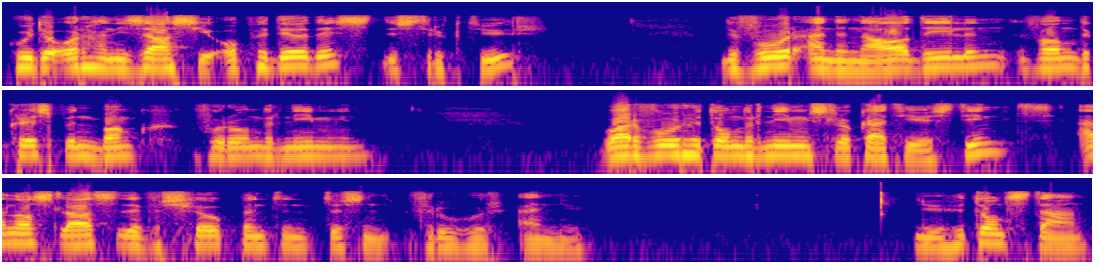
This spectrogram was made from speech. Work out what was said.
hoe de organisatie opgedeeld is, de structuur, de voor- en de nadelen van de Kruispuntbank voor ondernemingen, waarvoor het ondernemingsloket juist dient, en als laatste de verschilpunten tussen vroeger en nu. Nu, het ontstaan.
